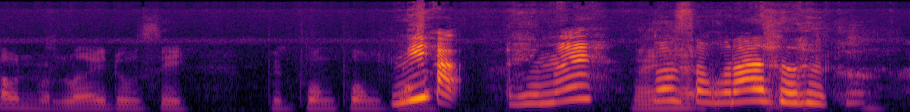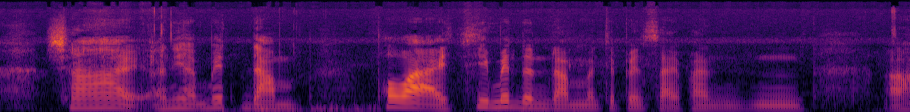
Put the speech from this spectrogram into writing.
ต้นหมดเลยดูสิเป็นพวงพวงพวง เนี่ยเห็นไหมไหนต้นฮะซากุระเลยใช่ อันเนี้ยเม็ดดำเพราะว่าไอ้ที่เม็ดดำๆมันจะเป็นสายพันธุ์อ่า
